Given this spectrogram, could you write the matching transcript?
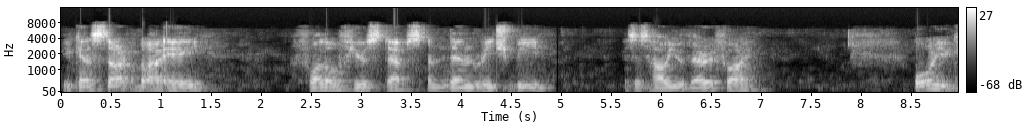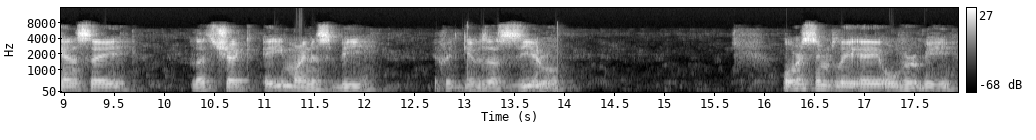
You can start by A, follow a few steps and then reach B. This is how you verify. Or you can say, let's check A minus B if it gives us 0. Or simply A over B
